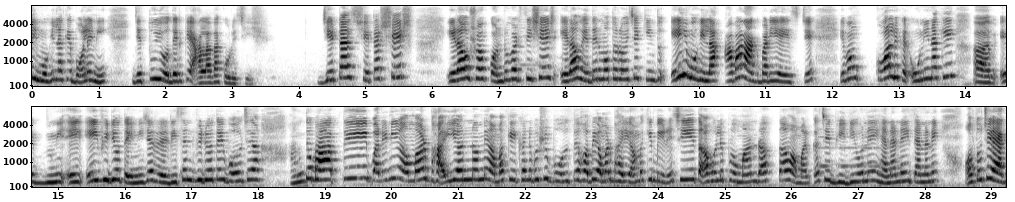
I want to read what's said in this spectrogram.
এই মহিলাকে বলেনি যে তুই ওদেরকে আলাদা করেছিস। যেটা, সেটা শেষ। এরাও সব কন্ট্রোভার্সি শেষ, এরাও এদের মতো রয়েছে, কিন্তু এই মহিলা আবার আগ বাড়িয়ে এসছে এবং কল উনি নাকি এই ভিডিওতেই, নিজের রিসেন্ট ভিডিওতেই বলছে, আমি তো ভাবতেই পারিনি, আমার ভাইয়ার নামে আমাকে এখানে বসে বলতে হবে। আমার ভাই আমাকে মেরেছে, তাহলে প্রমাণ রাখতাম। আমার কাছে ভিডিও নেই হ্যানা নেই ত্যানা নেই। অথচ এক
